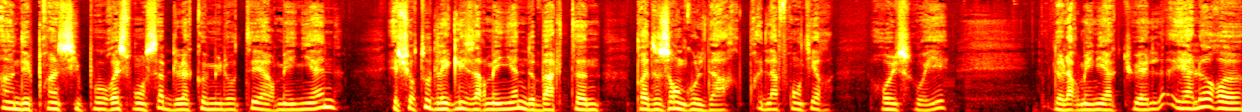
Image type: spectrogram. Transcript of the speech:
un des principaux responsables de la communauté arménienne et surtout de l'église arménienne de Barton, près de Zonguldar, près de la frontière russe, vous voyez, de l'Arménie actuelle. Et alors, euh,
